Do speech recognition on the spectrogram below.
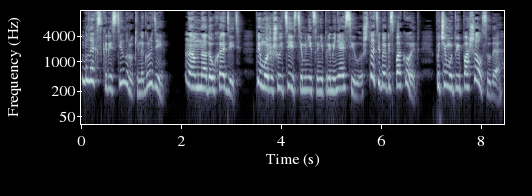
Блэк скрестил руки на груди. «Нам надо уходить. Ты можешь уйти из темницы, не применяя силу. Что тебя беспокоит? Почему ты пошел сюда?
